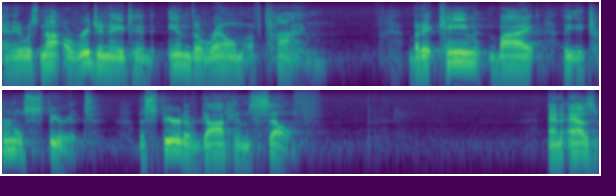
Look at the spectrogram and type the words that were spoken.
and it was not originated in the realm of time, but it came by the eternal Spirit, the Spirit of God Himself. And as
